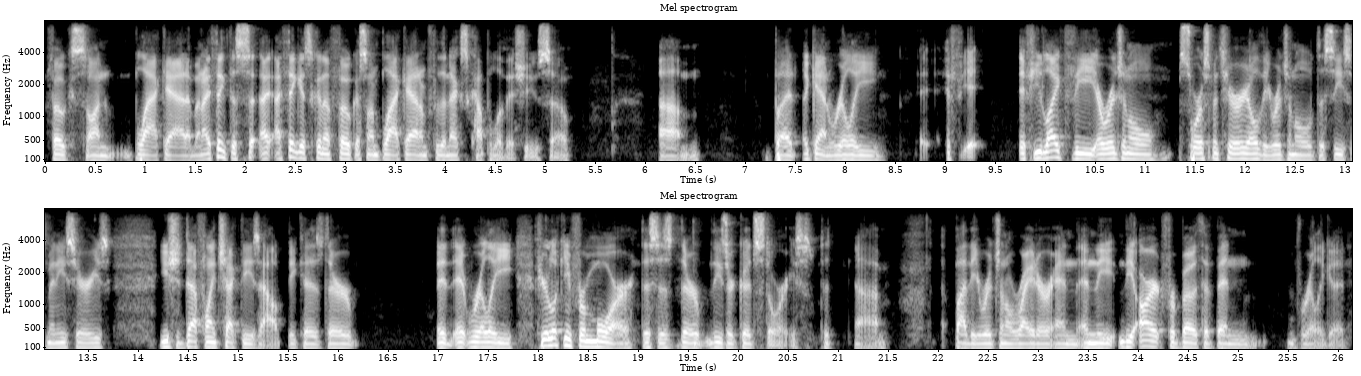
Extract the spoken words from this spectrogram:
focused on Black Adam. And I think this I, I think it's going to focus on Black Adam for the next couple of issues. So, um, but again, really, if if you liked the original source material, the original DCeased miniseries, you should definitely check these out because they're it, it really if you're looking for more, this is they're these are good stories to, um, by the original writer and and the the art for both have been really good.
